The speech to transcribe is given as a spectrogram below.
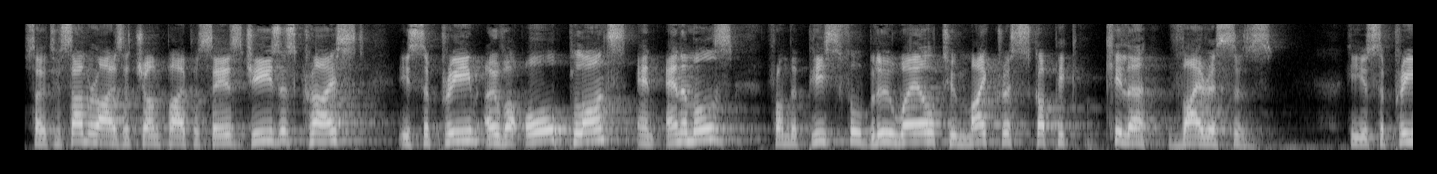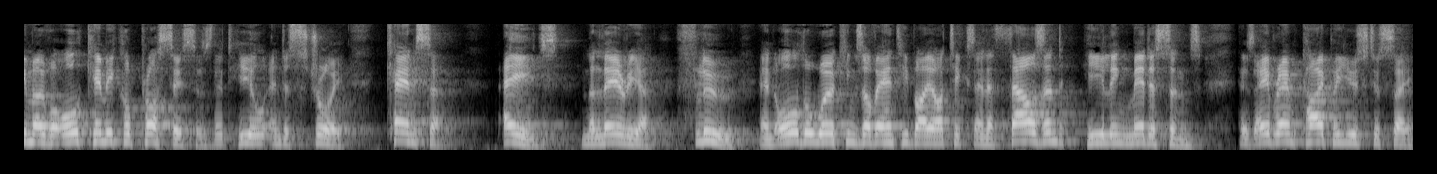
So, to summarize it, John Piper says Jesus Christ is supreme over all plants and animals, from the peaceful blue whale to microscopic killer viruses. He is supreme over all chemical processes that heal and destroy cancer, AIDS, malaria, flu, and all the workings of antibiotics and a thousand healing medicines. As Abraham Kuyper used to say,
